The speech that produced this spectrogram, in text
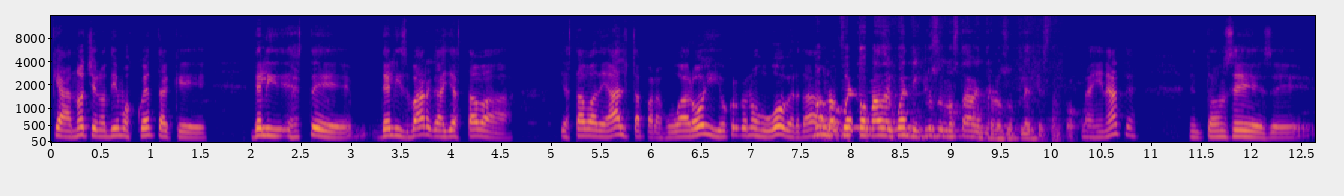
que anoche nos dimos cuenta que Delis, este, Delis Vargas ya estaba, ya estaba de alta para jugar hoy, yo creo que no jugó, ¿verdad? No, no fue tomado en cuenta, incluso no estaba entre los suplentes tampoco. Imagínate. Entonces, eh,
